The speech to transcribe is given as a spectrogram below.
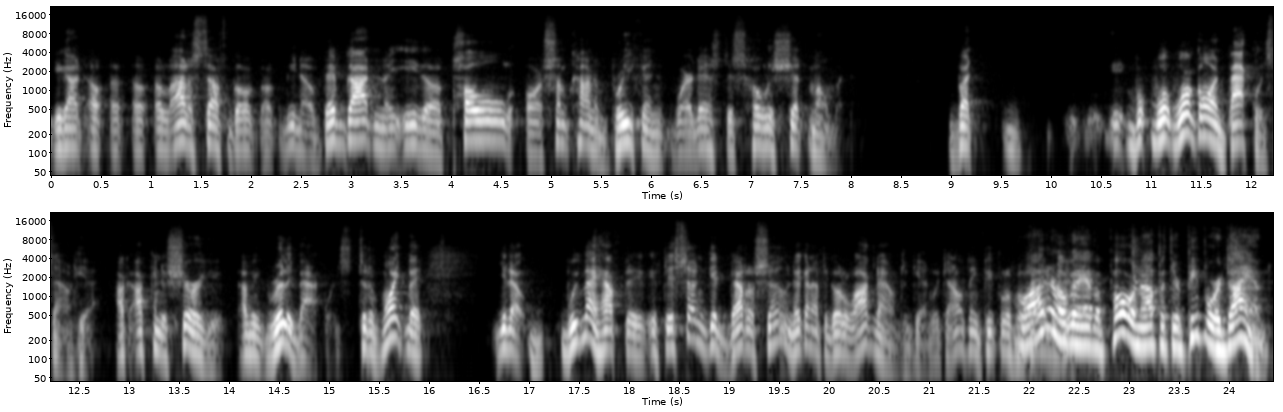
you got a, a, a lot of stuff going. You know, they've gotten either a poll or some kind of briefing where there's this holy shit moment. But we're going backwards down here. I, I can assure you. I mean, really backwards to the point that you know, we may have to, if this doesn't get better soon, they're going to have to go to lockdowns again, which I don't think people are. Well, I don't know if they have a poll or not, but their people are dying.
